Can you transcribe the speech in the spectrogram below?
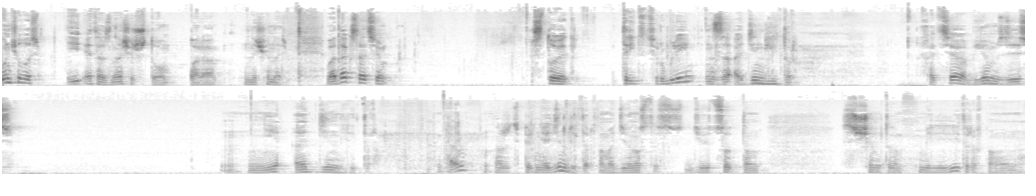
кончилась, и это значит, что пора начинать. Вода, кстати, стоит 30 рублей за 1 литр. Хотя объем здесь не 1 литр. Да? У нас же теперь не 1 литр, там, а 90, 900 там, с чем-то миллилитров, по-моему.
